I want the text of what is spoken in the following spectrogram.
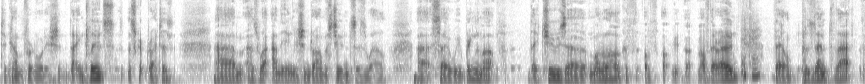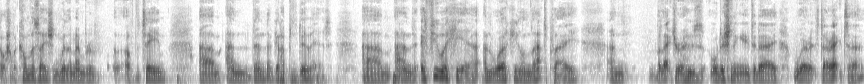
to come for an audition. That includes the scriptwriters. Um, as well, and the English and drama students as well. Uh, so we bring them up. They choose a monologue of, of, of, their own. Okay. They'll present that. They'll have a conversation with a member of, of the team, um, and then they'll get up and do it. Um, and if you were here and working on that play, and the lecturer who's auditioning you today were its director,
